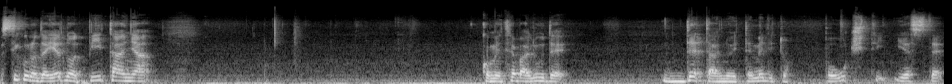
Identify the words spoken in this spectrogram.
sigurno da jedno od pitanja kome treba ljude detaljno i temeljito poučiti jeste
